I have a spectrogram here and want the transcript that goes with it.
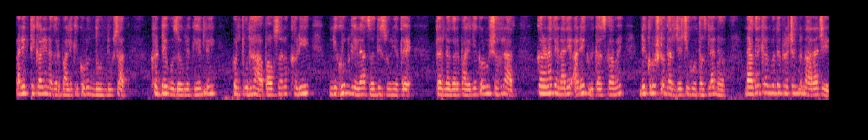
अनेक ठिकाणी नगरपालिकेकडून दोन दिवसात खड्डे बुजवले गेले पण पुन्हा पावसानं खडी निघून गेल्याचं दिसून येत आहे तर नगरपालिकेकडून शहरात करण्यात येणारी अनेक विकास कामे निकृष्ट दर्जाची होत असल्यानं नागरिकांमध्ये प्रचंड नाराजी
